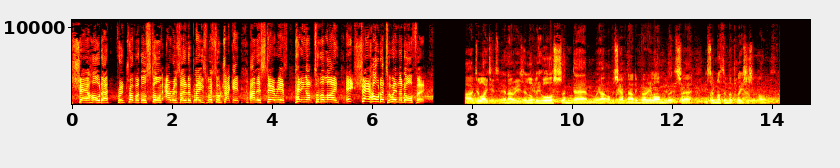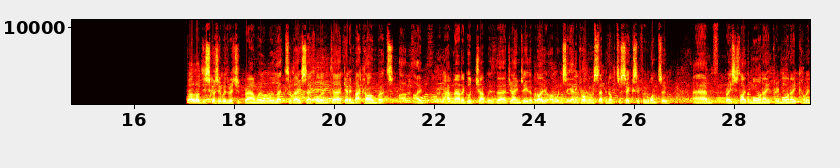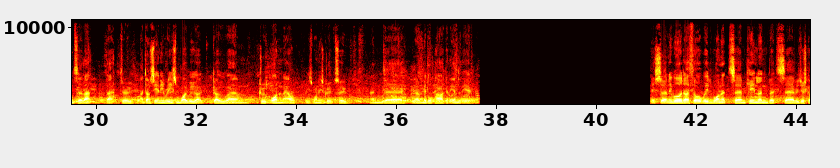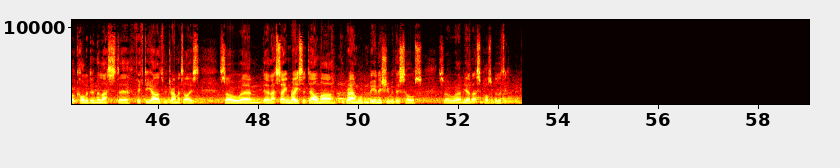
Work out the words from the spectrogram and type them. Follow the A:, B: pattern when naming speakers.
A: shareholder from Tropical Storm, Arizona Blaze, Whistle Jacket, and Asterius heading up to the line. It's shareholder to win the Norfolk.
B: Uh, delighted. You know, he's a lovely horse, and um, we obviously haven't had him very long, but uh, he's done nothing but please us at home. Well, I'll discuss it with Richard Brown. We'll, we'll let today settle and uh, get him back home. But I, I, haven't had a good chat with uh, James either. But I, I, wouldn't see any problem with stepping up to six if we want to. Um, races like the Morny, Pre-Mornay come into that that group. I don't see any reason why we go um, Group One now. He's won his Group Two, and uh, you know Middle Park at the end of the year. It certainly would. I thought we'd won at um, Keeneland, but uh, we just got collared in the last uh, 50 yards with dramatised. So um, yeah, that same race at Del Mar, the ground wouldn't be an issue with this horse. So um, yeah, that's a possibility.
